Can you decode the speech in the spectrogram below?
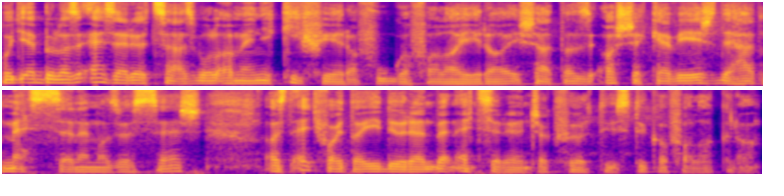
hogy ebből az 1500-ból amennyi kifér a fuga falaira, és hát az, az se kevés, de hát messze nem az összes, azt egyfajta időrendben egyszerűen csak föltűztük a falakra.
